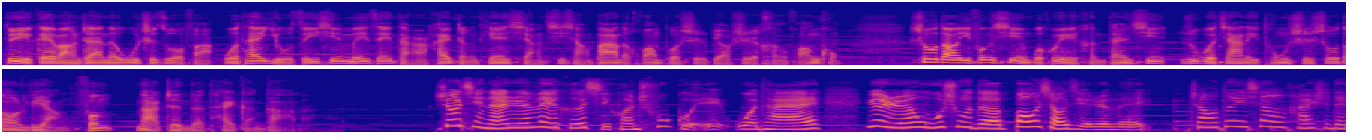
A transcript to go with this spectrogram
对于该网站的无耻做法，我台有贼心没贼胆，还整天想七想八的黄博士表示很惶恐。收到一封信，我会很担心；如果家里同时收到两封，那真的太尴尬了。说起男人为何喜欢出轨，我台阅人无数的包小姐认为，找对象还是得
